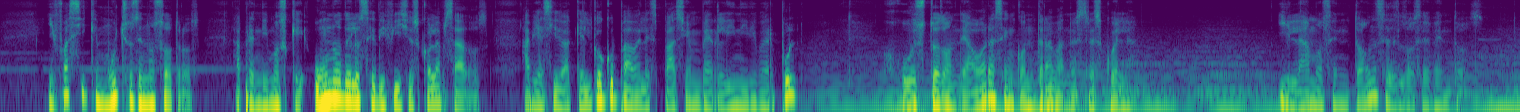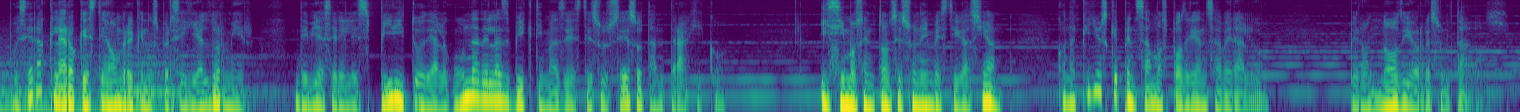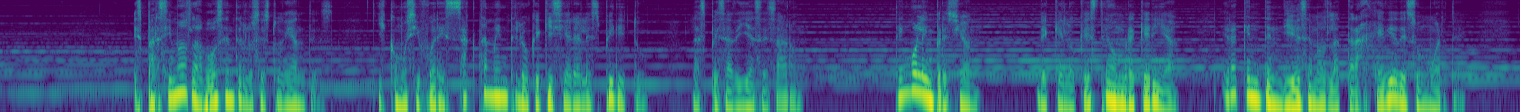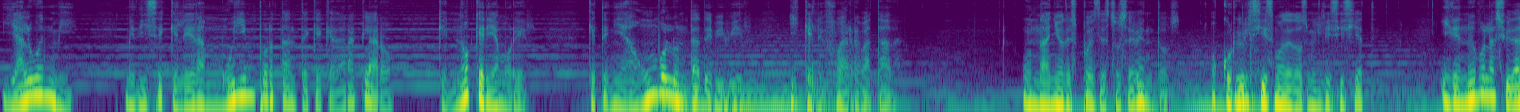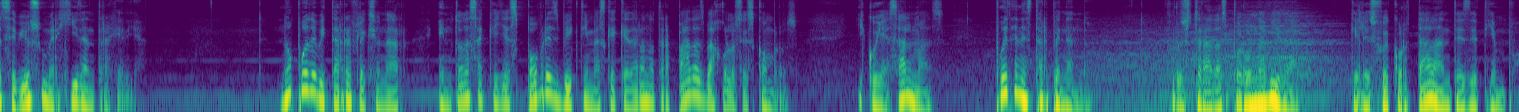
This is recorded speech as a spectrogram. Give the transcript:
y fue así que muchos de nosotros aprendimos que uno de los edificios colapsados había sido aquel que ocupaba el espacio en Berlín y Liverpool, justo donde ahora se encontraba nuestra escuela. Hilamos entonces los eventos, pues era claro que este hombre que nos perseguía al dormir debía ser el espíritu de alguna de las víctimas de este suceso tan trágico. Hicimos entonces una investigación con aquellos que pensamos podrían saber algo, pero no dio resultados. Esparcimos la voz entre los estudiantes y como si fuera exactamente lo que quisiera el espíritu, las pesadillas cesaron. Tengo la impresión de que lo que este hombre quería era que entendiésemos la tragedia de su muerte y algo en mí me dice que le era muy importante que quedara claro que no quería morir, que tenía aún voluntad de vivir y que le fue arrebatada. Un año después de estos eventos, ocurrió el sismo de 2017 y de nuevo la ciudad se vio sumergida en tragedia. No puedo evitar reflexionar en todas aquellas pobres víctimas que quedaron atrapadas bajo los escombros y cuyas almas pueden estar penando, frustradas por una vida que les fue cortada antes de tiempo.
